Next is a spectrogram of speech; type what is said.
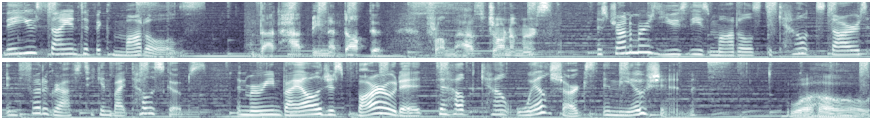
They use scientific models. that have been adopted from astronomers. Astronomers use these models to count stars in photographs taken by telescopes, and marine biologists borrowed it to help count whale sharks in the ocean. Whoa.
